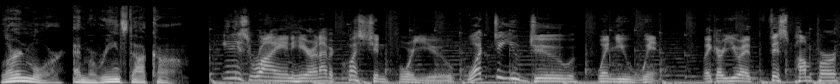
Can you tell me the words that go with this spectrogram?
Learn more at marines.com. It is Ryan here, and I have a question for you. What do you do when you win? Like, are you a fist pumper?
